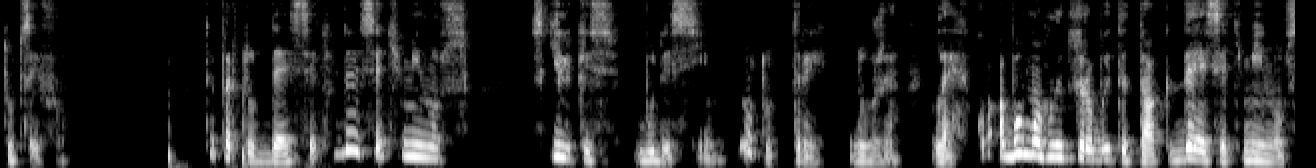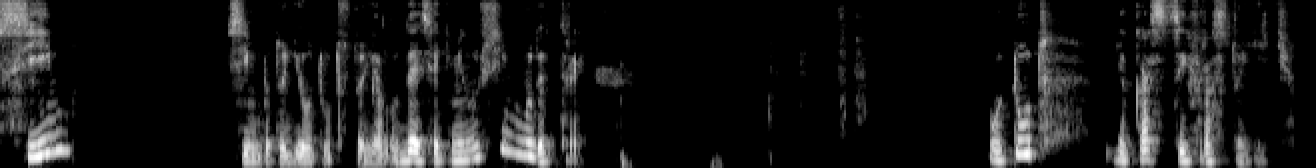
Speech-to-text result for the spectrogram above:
ту цифру. Тепер тут 10. 10 мінус скількись буде 7. Ну, тут 3. Дуже легко. Або могли б зробити так: 10 мінус 7. 7 би тоді отут стояло. 10 мінус 7 буде 3. Отут якась цифра стоїть.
